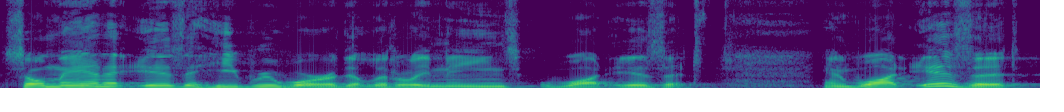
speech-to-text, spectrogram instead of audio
So, manna is a Hebrew word that literally means, What is it? And what is it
